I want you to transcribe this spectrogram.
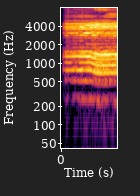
Ah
